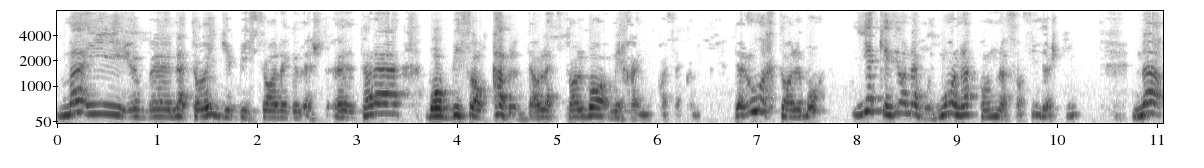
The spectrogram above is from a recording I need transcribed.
ما این نتایج 20 سال گذشته تره با 20 سال قبل دولت طالبا می‌خوایم مقایسه کنیم. در اون وقت طالبا یک زیاد نبود. ما نه قانون اساسی داشتیم نه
